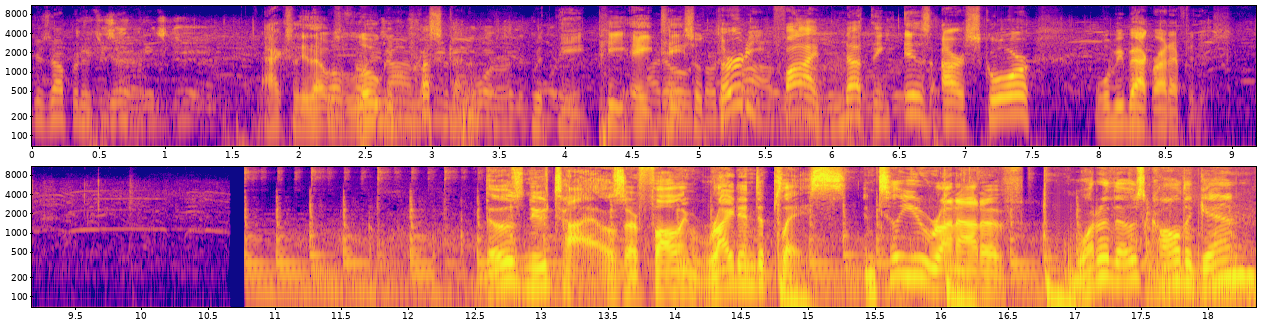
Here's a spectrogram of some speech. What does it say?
Kick is up and it's good. Actually, that was Logan left Prescott with the PAT. So 35, 35 nothing is our score. We'll be back right after this. Those new tiles are falling right into place until you run out of what are those called again?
